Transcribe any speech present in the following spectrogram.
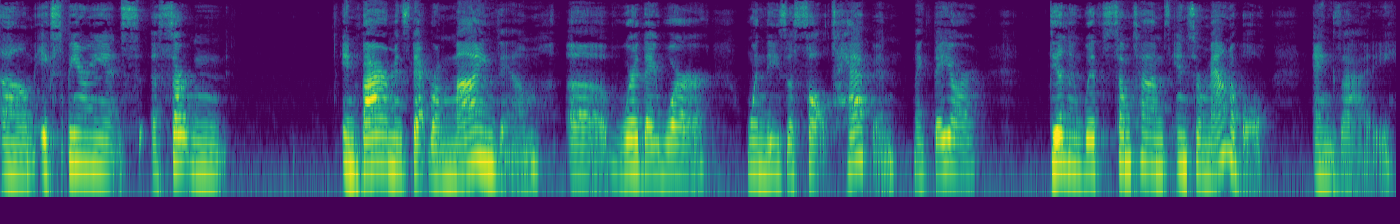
um, experience a certain environments that remind them of where they were when these assaults happen, like they are dealing with sometimes insurmountable anxiety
